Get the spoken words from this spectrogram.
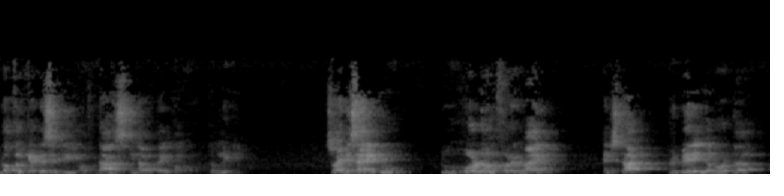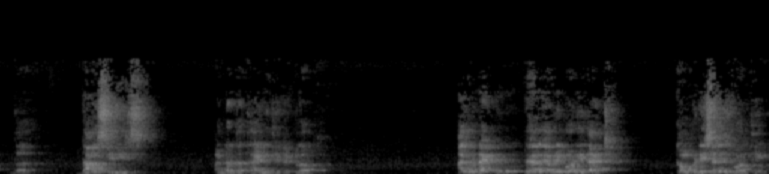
local capacity of dance in our Bangkok community. So I decided to, to hold on for a while and start preparing about the, the dance series under the Thai Theatre Club. I would like to tell everybody that competition is one thing.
